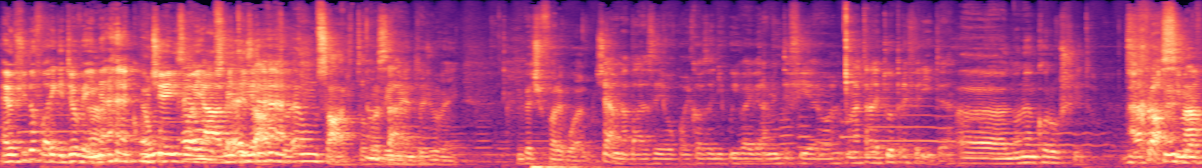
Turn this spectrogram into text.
è uscito fuori che Giovain Eh, cuce un- i suoi un- abiti. Esatto, è un sarto È un praticamente. Gioveni. Mi piace fare quello. C'è una base o qualcosa di cui vai veramente fiero? Una tra le tue preferite? Eh, non è ancora uscito. La prossima,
